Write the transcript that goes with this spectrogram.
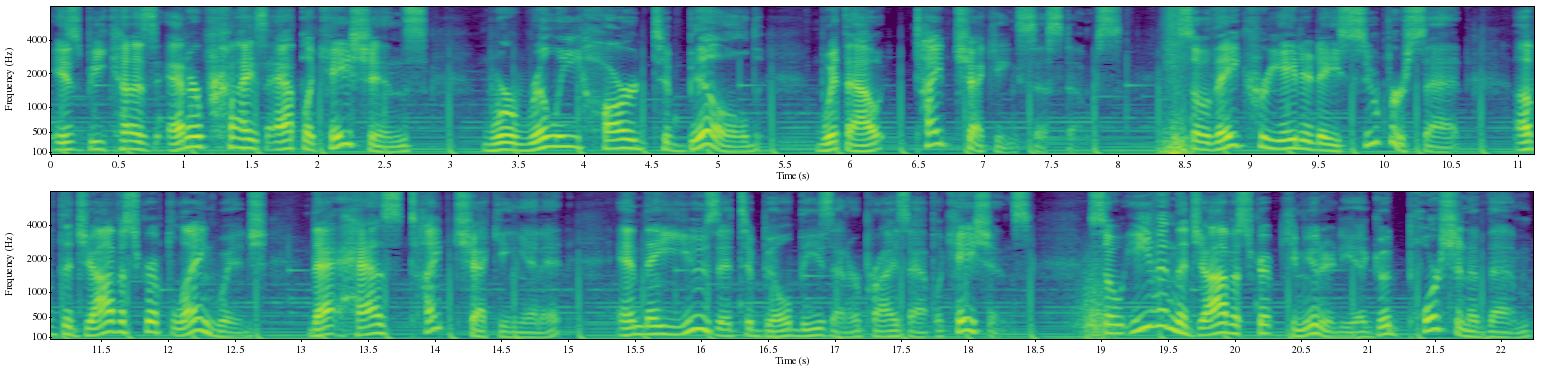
is because enterprise applications were really hard to build without type checking systems. So they created a superset of the JavaScript language that has type checking in it, and they use it to build these enterprise applications. So even the JavaScript community, a good portion of them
